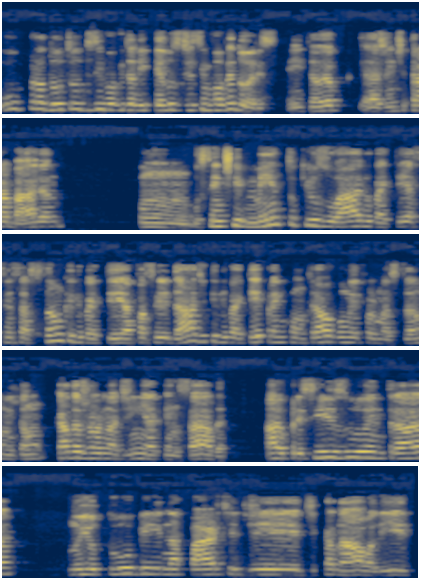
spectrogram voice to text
o produto desenvolvido ali pelos desenvolvedores. Então, eu, a gente trabalha com o sentimento que o usuário vai ter, a sensação que ele vai ter, a facilidade que ele vai ter para encontrar alguma informação. Então, cada jornadinha é pensada. Ah, eu preciso entrar no YouTube na parte de, de canal ali,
